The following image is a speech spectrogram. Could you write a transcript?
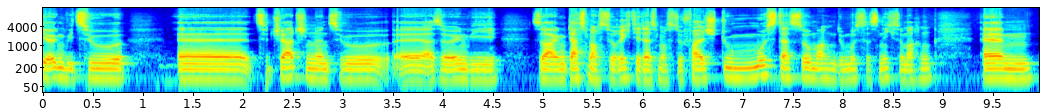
irgendwie zu, äh, zu judgen und zu, äh, also irgendwie sagen, das machst du richtig, das machst du falsch, du musst das so machen, du musst das nicht so machen. Ähm,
